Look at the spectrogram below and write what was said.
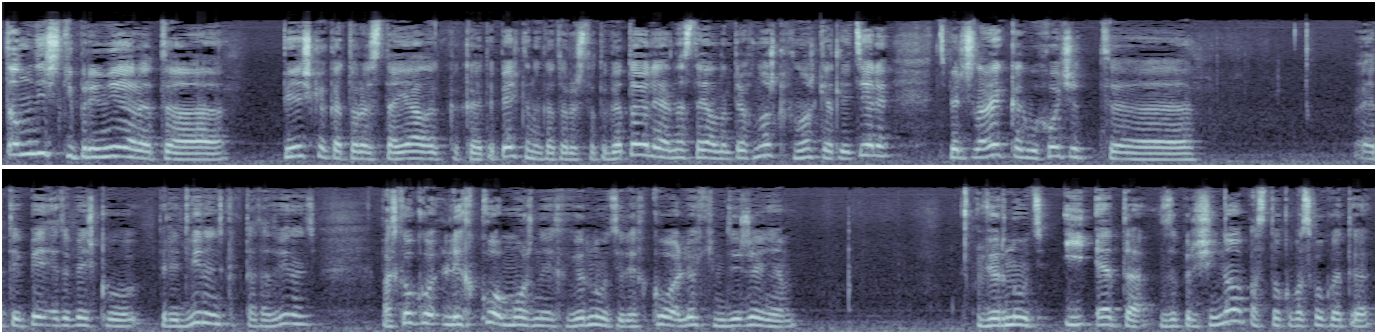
Талмудический пример – это печка, которая стояла, какая-то печка, на которой что-то готовили, она стояла на трех ножках, ножки отлетели. Теперь человек как бы хочет э, эту, эту печку передвинуть, как-то отодвинуть. Поскольку легко можно их вернуть, легко, легким движением вернуть, и это запрещено, поскольку, поскольку это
